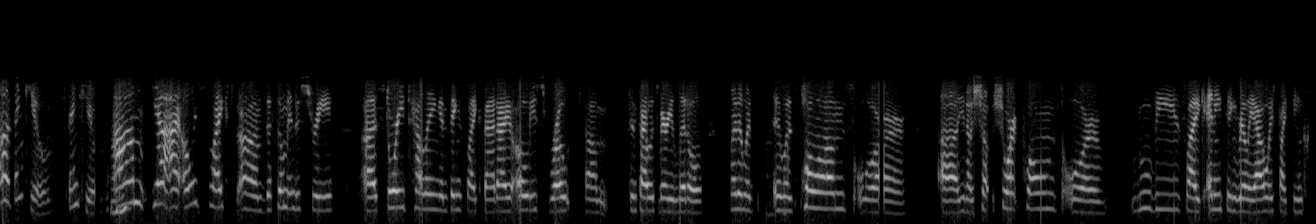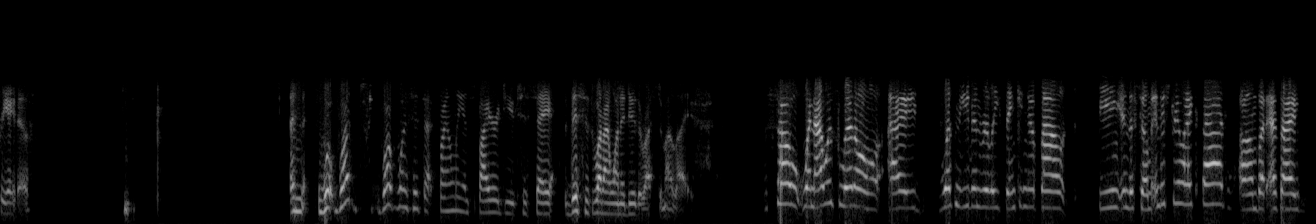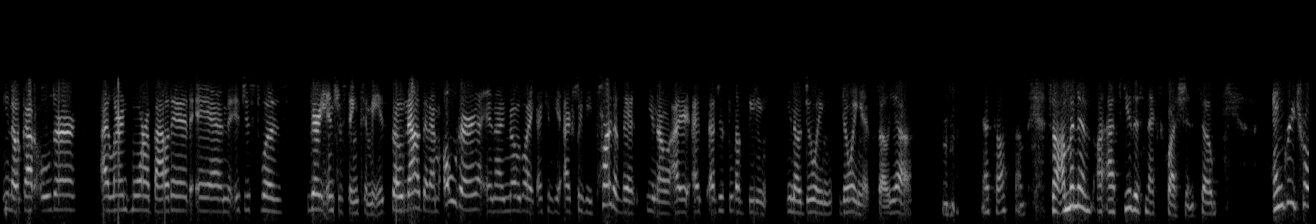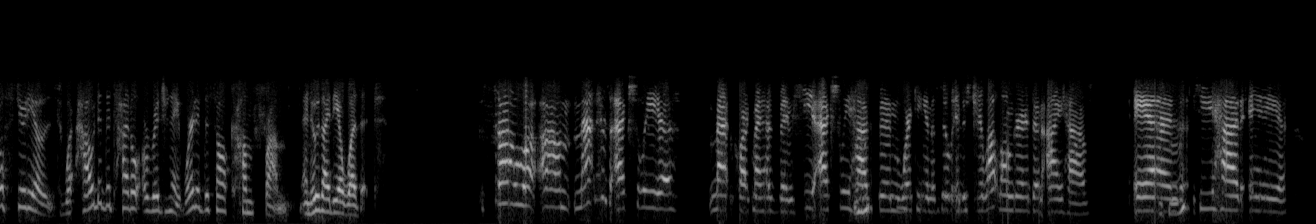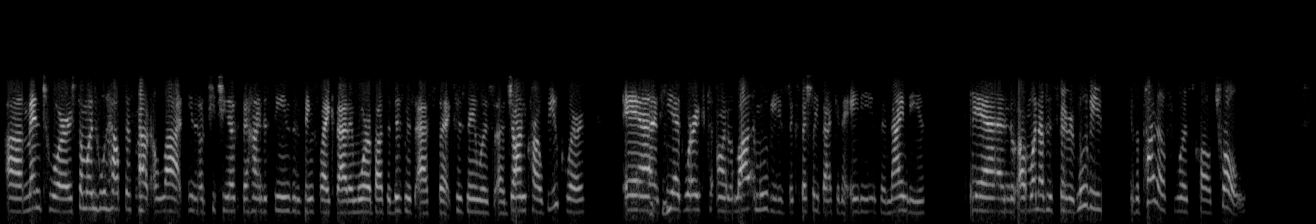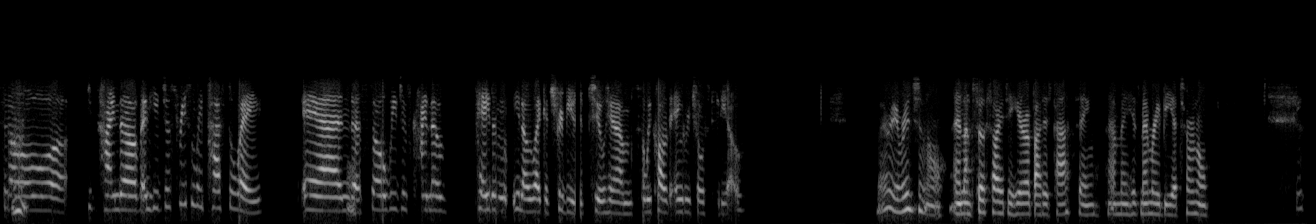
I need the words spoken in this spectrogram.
Oh, thank you. Thank you. Mm-hmm. Um, yeah, I always liked um, the film industry, uh, storytelling and things like that. I always wrote um, since I was very little, whether it was it was poems or uh, you know sh- short poems or movies, like anything really. I always like being creative. And what what what was it that finally inspired you to say this is what I want to do the rest of my life? So when I was little, I wasn't even really thinking about being in the film industry like that. Um, but as I, you know, got older, I learned more about it, and it just was very interesting to me. So now that I'm older and I know like I can be actually be part of it, you know, I I, I just love being, you know, doing doing it. So yeah. Mm-hmm. That's awesome. So I'm going to ask you this next question. So Angry Troll Studios, what, how did the title originate? Where did this all come from? And whose idea was it? So um, Matt has actually, uh, Matt Clark, my husband, he actually mm-hmm. has been working in the film industry a lot longer than I have. And mm-hmm. he had a uh, mentor, someone who helped us out a lot, you know, teaching us behind the scenes and things like that and more about the business aspect. His name was uh, John Carl Buechler and mm-hmm. he had worked on a lot of movies, especially back in the 80s and 90s. And um, one of his favorite movies he was a part of was called Troll. So mm. Kind of, and he just recently passed away, and oh. so we just kind of paid him, you know, like a tribute to him. So we call it Angry Troll Studio. Very original, and I'm so sorry to hear about his passing. may his memory be eternal.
